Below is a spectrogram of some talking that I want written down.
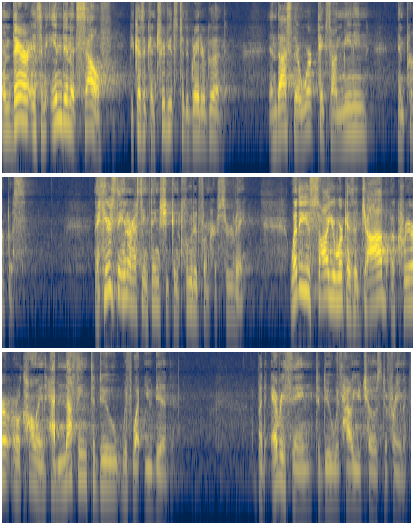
And there, it's an end in itself because it contributes to the greater good. and thus their work takes on meaning and purpose. Now, here's the interesting thing she concluded from her survey. Whether you saw your work as a job, a career, or a calling had nothing to do with what you did, but everything to do with how you chose to frame it.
